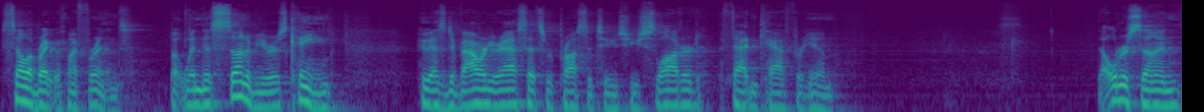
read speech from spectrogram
celebrate with my friends. But when this son of yours came, who has devoured your assets with prostitutes, you slaughtered the fattened calf for him. The older son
